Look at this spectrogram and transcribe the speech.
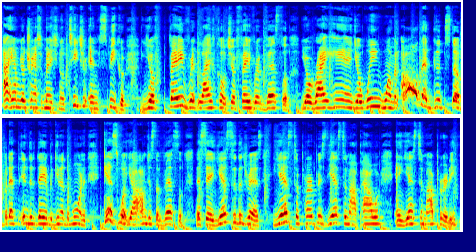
I am your transformational teacher and speaker, your favorite life coach, your favorite vessel, your right hand, your wing woman, all that good stuff. But at the end of the day and beginning of the morning, guess what, y'all? I'm just a vessel that said yes to the dress, yes to purpose, yes to my power, and yes to my pretty.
